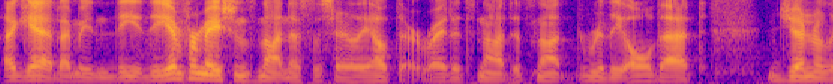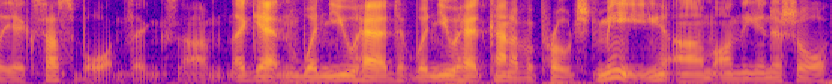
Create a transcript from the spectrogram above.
again, I mean the the information's not necessarily out there, right? It's not it's not really all that generally accessible on things. Um, again, when you had when you had kind of approached me um, on the initial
